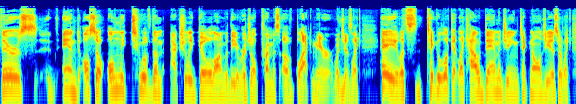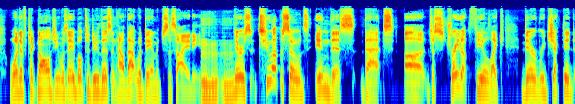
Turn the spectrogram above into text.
There's and also only two of them actually go along with the original premise of Black Mirror, which is like, hey, let's take a look at like how damaging technology is, or like what if technology was able to do this and how that would damage society. Mm-hmm, There's two episodes in this that uh just straight up feel like they're rejected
